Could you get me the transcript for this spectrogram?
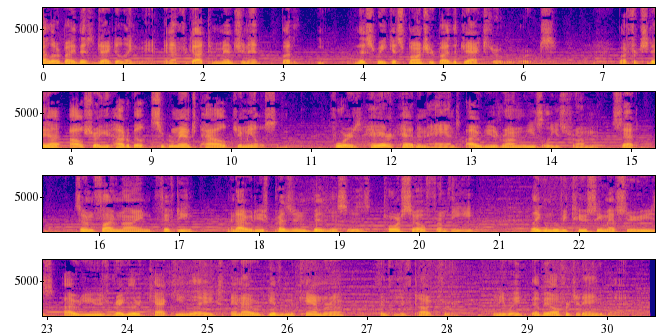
Hello everybody, this is Jack the Man, and I forgot to mention it, but this week is sponsored by the Jackster Awards. But for today, I'll show you how to build Superman's pal, Jimmy Olsen. For his hair, head, and hands, I would use Ron Weasley's from set 75950, and I would use President Business's torso from the Lego Movie 2 CMF series. I would use regular khaki legs, and I would give him a camera since he's a photographer. Anyway, that'll be all for today and goodbye.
